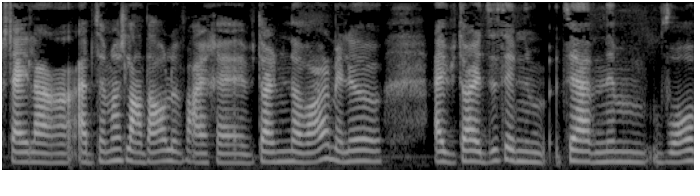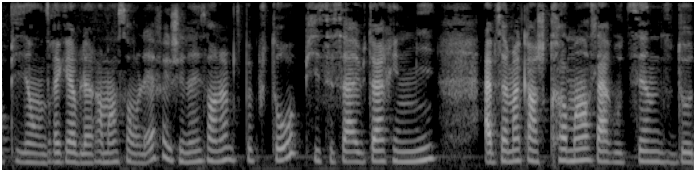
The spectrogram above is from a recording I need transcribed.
J'étais habituellement, je l'endors vers 8h30, euh, 9h, mais là, à 8h10, elle venait, elle me voir, puis on dirait qu'elle voulait vraiment son lait. Fait que j'ai donné son lait un petit peu plus tôt. Puis c'est ça, à 8h30, habituellement, quand je commence la routine du,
